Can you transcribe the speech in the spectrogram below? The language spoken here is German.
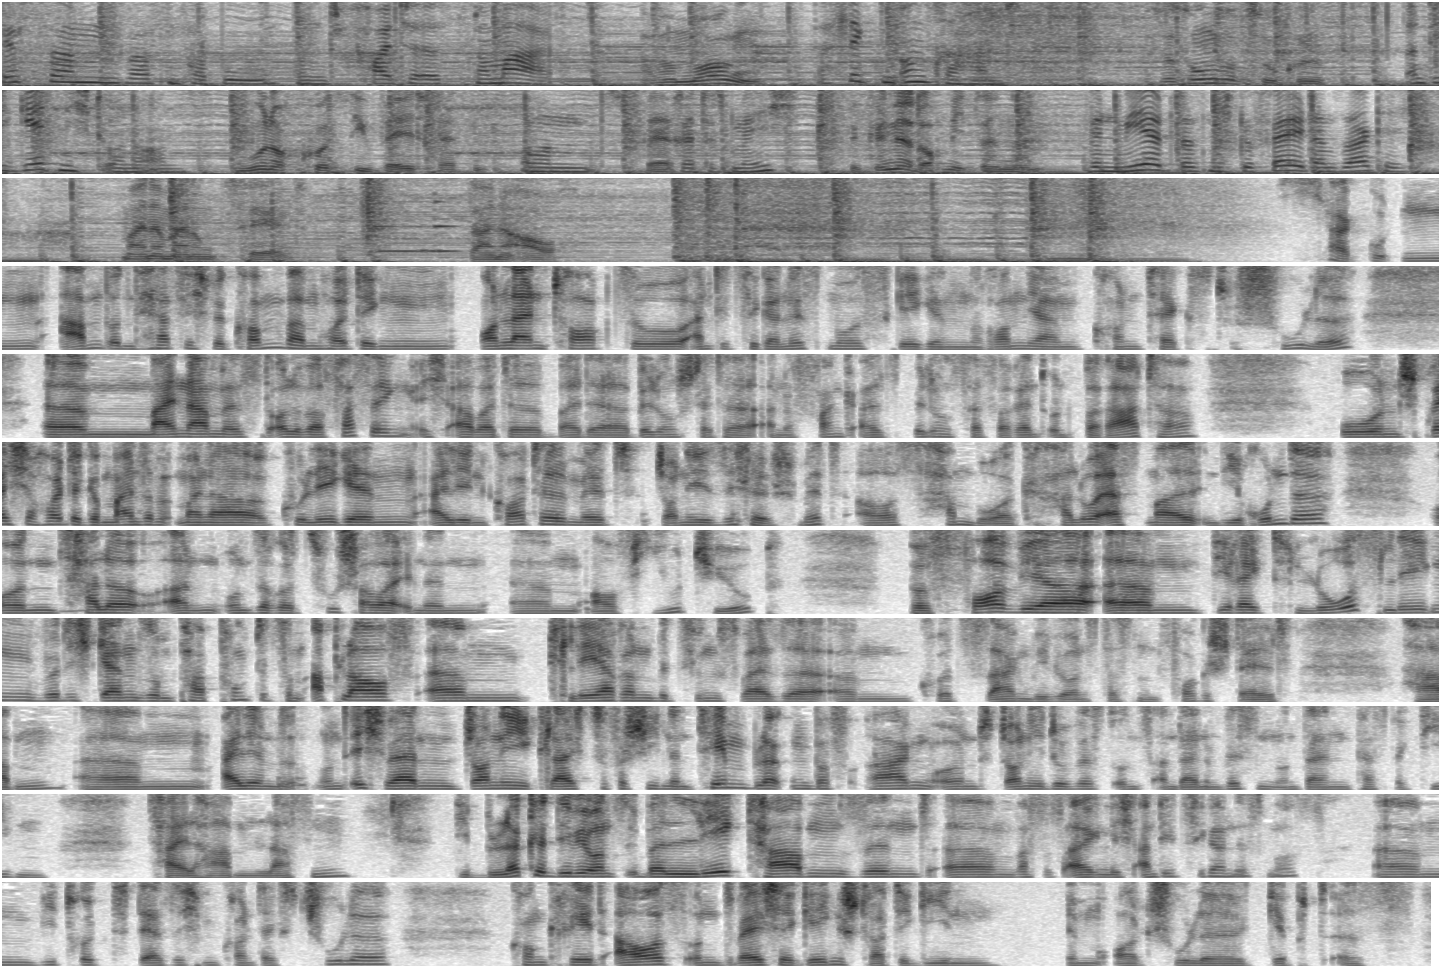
Gestern war es ein Tabu. Und heute ist es normal. Aber morgen, Das liegt in unserer Hand. es ist unsere Zukunft. Und die geht nicht ohne uns. Nur noch kurz die Welt retten. Und wer rettet mich? Wir können ja doch nichts ändern. Wenn mir etwas nicht gefällt, dann sag ich's. Meine Meinung zählt. Deine auch. Ja, guten Abend und herzlich willkommen beim heutigen Online-Talk zu Antiziganismus gegen Romja im Kontext Schule. Ähm, mein Name ist Oliver Fassing. Ich arbeite bei der Bildungsstätte Anne Frank als Bildungsreferent und Berater und spreche heute gemeinsam mit meiner Kollegin Eileen Kortel mit Johnny Sichelschmidt aus Hamburg. Hallo erstmal in die Runde und hallo an unsere ZuschauerInnen ähm, auf YouTube. Bevor wir ähm, direkt loslegen, würde ich gerne so ein paar Punkte zum Ablauf ähm, klären, beziehungsweise ähm, kurz sagen, wie wir uns das nun vorgestellt haben. Ähm, Eileen und ich werden Johnny gleich zu verschiedenen Themenblöcken befragen und Johnny, du wirst uns an deinem Wissen und deinen Perspektiven teilhaben lassen. Die Blöcke, die wir uns überlegt haben, sind, ähm, was ist eigentlich Antiziganismus? Ähm, wie drückt der sich im Kontext Schule konkret aus und welche Gegenstrategien im Ort Schule gibt es.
